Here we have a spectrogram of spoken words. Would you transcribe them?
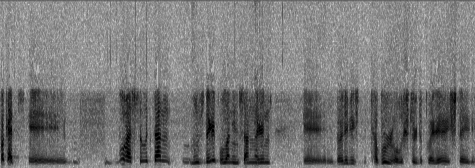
Fakat e, bu hastalıktan muzdarip olan insanların e, böyle bir tabur oluşturdukları, işte e,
